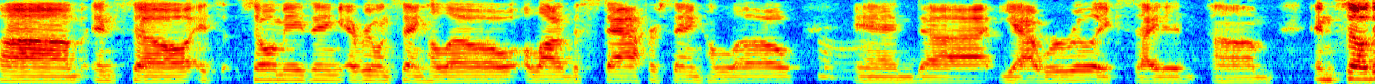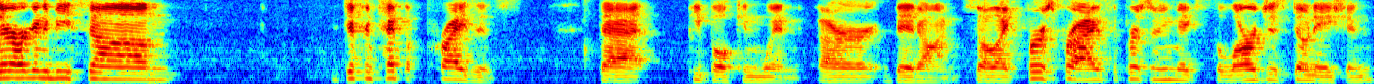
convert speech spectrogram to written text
Um, and so it's so amazing. Everyone's saying hello. A lot of the staff are saying hello, and uh, yeah, we're really excited. Um, and so there are going to be some different type of prizes that people can win or bid on. So, like first prize, the person who makes the largest donation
